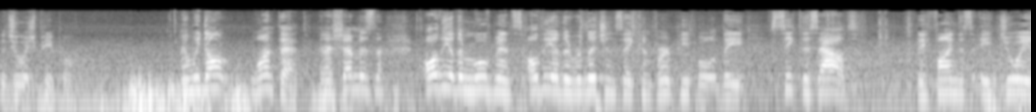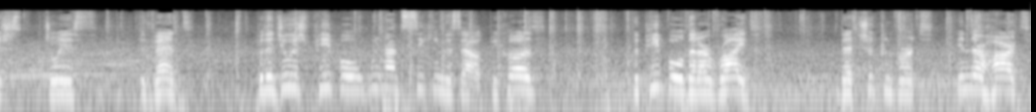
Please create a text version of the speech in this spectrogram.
the Jewish people. And we don't want that. And Hashem is, all the other movements, all the other religions, they convert people, they seek this out. They find this a joyous, joyous event. But the Jewish people, we're not seeking this out because the people that are right, that should convert, in their heart,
